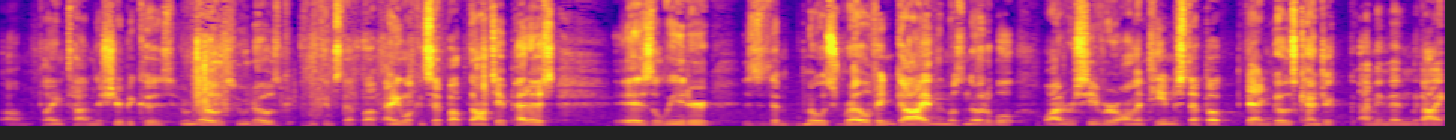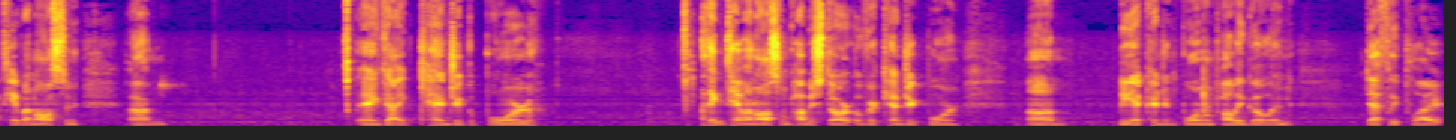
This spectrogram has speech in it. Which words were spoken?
um, playing time this year because who knows? Who knows who can step up? Anyone can step up. Dante Pettis is the leader, is the most relevant guy, and the most notable wide receiver on the team to step up. Then goes Kendrick. I mean, then the guy like Tavon Austin, um, and guy Kendrick Bourne. I think Tavon Austin will probably start over Kendrick Bourne. Um, but yeah, Kendrick Bourne will probably go in, definitely play.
